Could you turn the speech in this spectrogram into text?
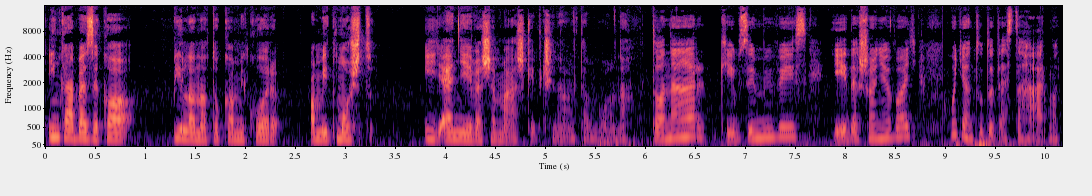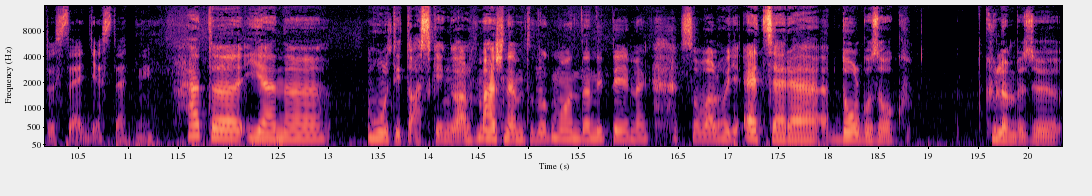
Inkább ezek a pillanatok, amikor, amit most így ennyi évesen másképp csináltam volna. Tanár, képzőművész, édesanyja vagy. Hogyan tudod ezt a hármat összeegyeztetni? Hát ilyen multitaskinggal, más nem tudok mondani tényleg. Szóval, hogy egyszerre dolgozok különböző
